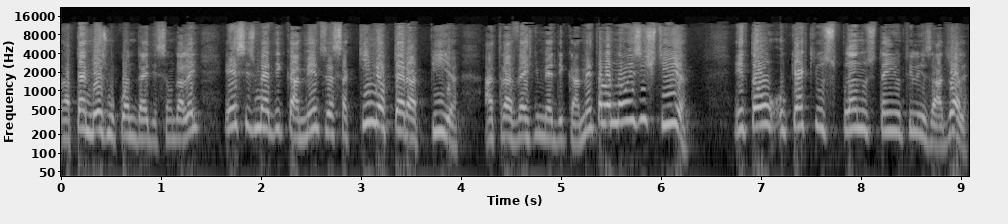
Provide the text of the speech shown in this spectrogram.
até mesmo quando da edição da lei, esses medicamentos, essa quimioterapia através de medicamento, ela não existia. Então, o que é que os planos têm utilizado? Olha,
